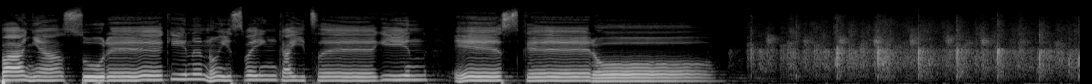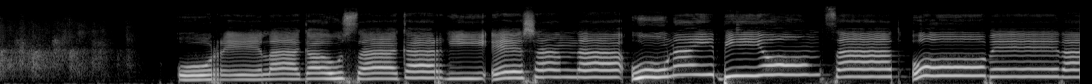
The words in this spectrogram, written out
baina zurekin noiz behin egin ezkero. Horrela gauzak argi esan da unai biontzat obeda.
